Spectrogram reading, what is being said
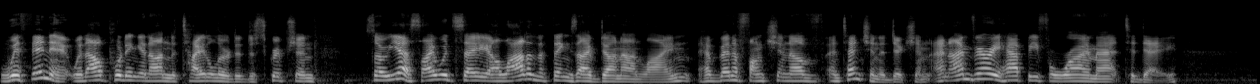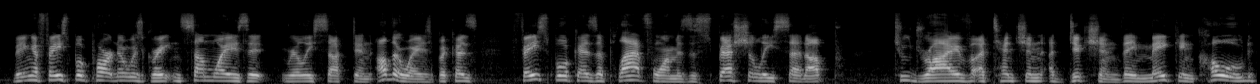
within it without putting it on the title or the description. So yes, I would say a lot of the things I've done online have been a function of attention addiction, and I'm very happy for where I'm at today. Being a Facebook partner was great in some ways, it really sucked in other ways because Facebook as a platform is especially set up to drive attention addiction. They make and code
